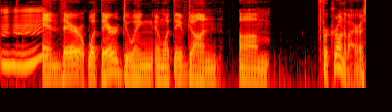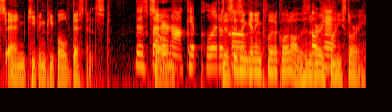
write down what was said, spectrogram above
mm-hmm. and they're what they're doing and what they've done um, for coronavirus and keeping people distanced. This better so, not get political. This isn't getting political at all. This is a very funny story.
